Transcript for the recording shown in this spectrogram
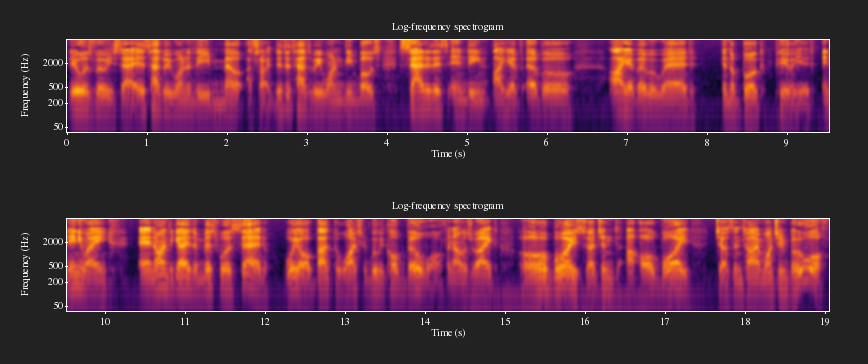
it was very sad. This has to be one of the mel sorry, this has to be one of the most saddest ending I have ever I have ever read in the book, period. And anyway, and on the guys, and Miss was said, we are about to watch a movie called Beowulf. And I was like, oh boy, such an, uh, oh boy, just in time watching Beowulf.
